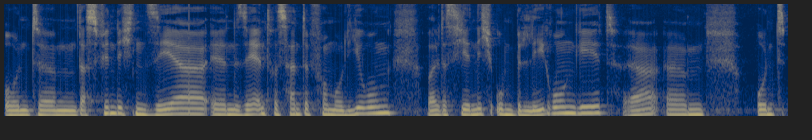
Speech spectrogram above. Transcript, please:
Und ähm, das finde ich ein sehr, eine sehr interessante Formulierung, weil das hier nicht um Belegung geht. Ja, ähm, und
